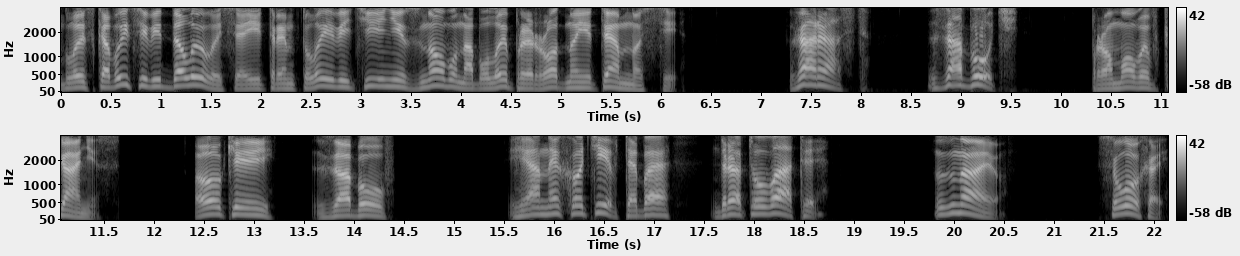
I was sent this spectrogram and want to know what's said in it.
Блискавиці віддалилися, і тремтливі тіні знову набули природної темності. Гаразд, забудь. промовив Каніс. Окей, забув. Я не хотів тебе дратувати. Знаю. Слухай,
